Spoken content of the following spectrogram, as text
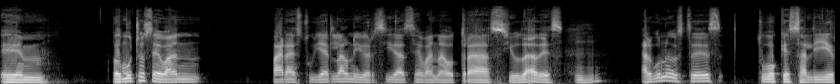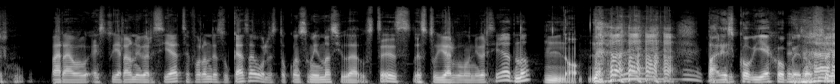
em, pues muchos se van para estudiar la universidad, se van a otras ciudades. ¿Alguno de ustedes tuvo que salir para estudiar a la universidad? ¿Se fueron de su casa o les tocó en su misma ciudad? Ustedes estudió algo en la universidad, ¿no? No. Parezco viejo, pero sí,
